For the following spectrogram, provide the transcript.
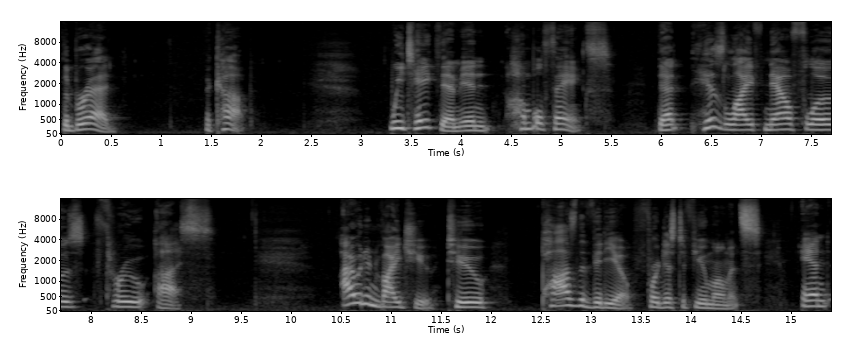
the bread, the cup. We take them in humble thanks that his life now flows through us. I would invite you to pause the video for just a few moments and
